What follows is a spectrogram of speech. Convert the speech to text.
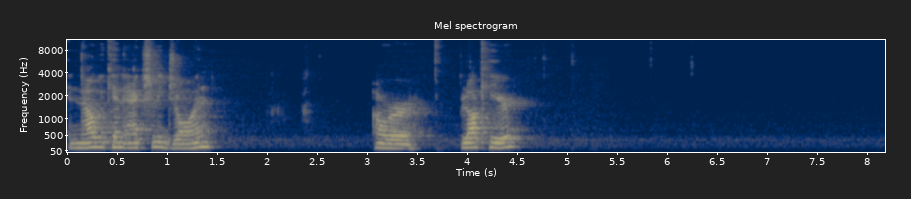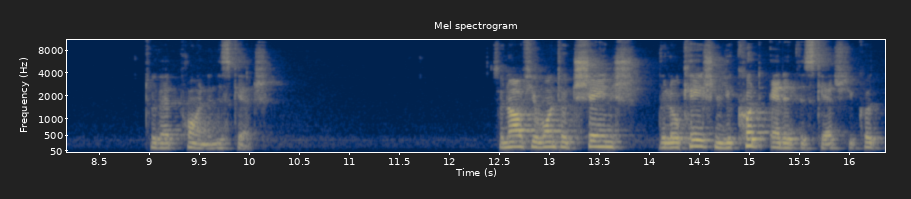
and now we can actually join our block here to that point in the sketch. So now if you want to change the location, you could edit the sketch. You could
